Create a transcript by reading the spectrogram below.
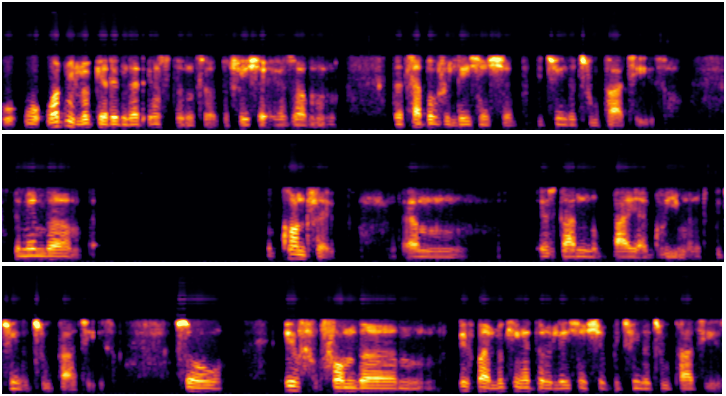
w- what we look at in that instance, uh, Patricia, is um, the type of relationship between the two parties. Remember, a contract um, is done by agreement between the two parties. So, if from the um, if by looking at the relationship between the two parties,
